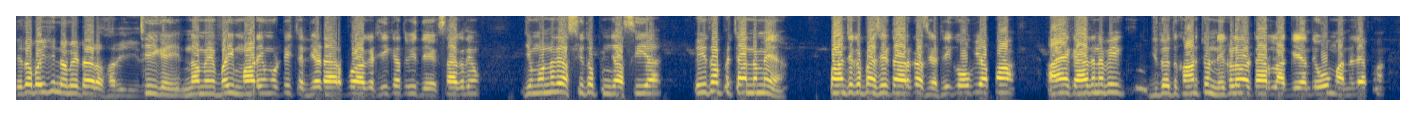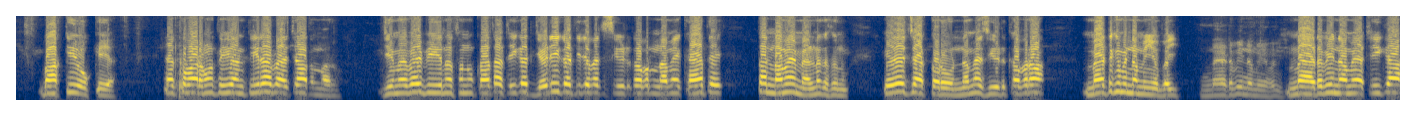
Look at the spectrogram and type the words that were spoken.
ਇਹ ਤਾਂ ਬਾਈ ਜੀ ਨਵੇਂ ਟਾਇਰ ਆ ਸਾਰੀ ਜੀ ਠੀਕ ਹੈ ਜੀ ਨਵੇਂ ਬਾਈ ਮਾੜੀ ਮੋਟੀ ਚੱਲਿਆ ਟਾਇਰ ਪਵਾ ਕੇ ਠੀਕ ਆ? ਤੁਸੀਂ ਦੇਖ ਸਕਦੇ ਹੋ। ਜਿਵੇਂ ਉਹਨਾਂ ਦੇ 80 ਤੋਂ 85 ਆ ਇਹ ਤਾਂ 95 ਆ। ਪੰਜ ਕੁ ਪੈਸੇ ਟਾਇਰ ਘਸਿਆ ਠੀਕ ਆ, ਉਹ ਵੀ ਆਪਾਂ ਐਂ ਕਹਿ ਦਿੰਦੇ ਵੀ ਜਦੋਂ ਦੁਕਾਨ ਚੋਂ ਨਿਕਲਣ ਦਾ ਟਾਇਰ ਲੱਗ ਜਾਂਦੇ ਉਹ ਮੰਨ ਲਿਆ ਆਪਾਂ। ਬਾਕੀ ਓਕੇ ਆ। ਇੱਕ ਵਾਰ ਹੁਣ ਤੁਸੀਂ ਅੰਟੀਰਾ ਵਿੱਚ ਹੱਥ ਮਾਰੋ। ਜਿਵੇਂ ਬਾਈ ਵੀਰ ਨੇ ਤੁਹਾਨੂੰ ਕਹਤਾ ਠੀਕ ਆ? ਜਿਹੜੀ ਗੱਡੀ ਦੇ ਵਿੱਚ ਸੀਟ ਕਵਰ ਨਵੇਂ ਕਹਤੇ ਤਾਂ ਨਵੇਂ ਮਿਲਣਗੇ ਤੁਹਾਨੂੰ। ਇਹਦੇ ਚੈੱਕ ਕਰੋ ਨਵੇਂ ਸੀਟ ਕਵਰ ਆ। ਮੈਟਿੰਗ ਵੀ ਨਵੀਂ ਆ ਬਾਈ? ਮੈਟ ਵੀ ਨਵੇਂ ਬਾਈ। ਮੈਟ ਵੀ ਨਵੇਂ ਆ ਠੀਕ ਆ।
